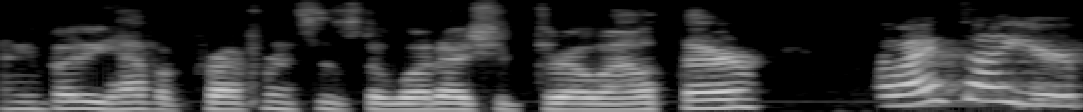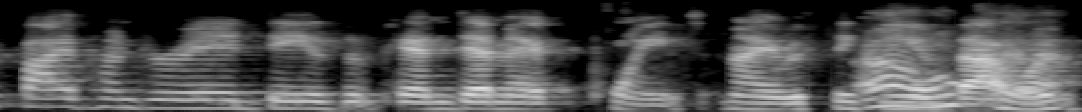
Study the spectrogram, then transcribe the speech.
anybody have a preference as to what I should throw out there? Oh, I saw your 500 days of pandemic point, and I was thinking Oh, of that okay. one.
